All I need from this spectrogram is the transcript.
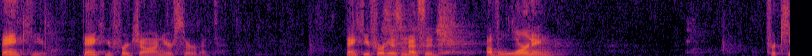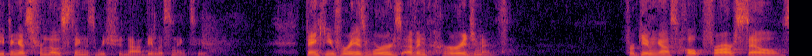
thank you. Thank you for John, your servant. Thank you for his message of warning, for keeping us from those things we should not be listening to. Thank you for his words of encouragement, for giving us hope for ourselves,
